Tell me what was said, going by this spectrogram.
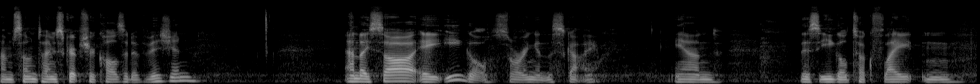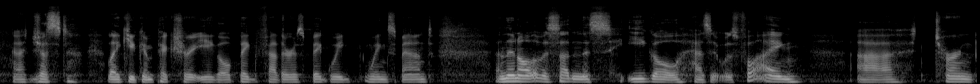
Um, sometimes Scripture calls it a vision. And I saw a eagle soaring in the sky, and this eagle took flight and uh, just like you can picture eagle, big feathers, big wingspan. And then all of a sudden, this eagle, as it was flying, uh, turned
